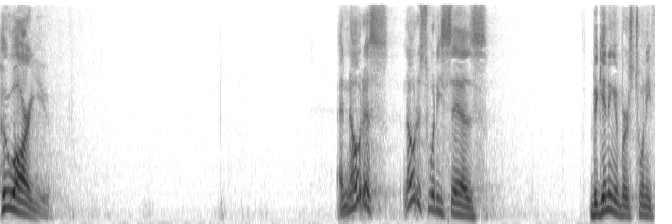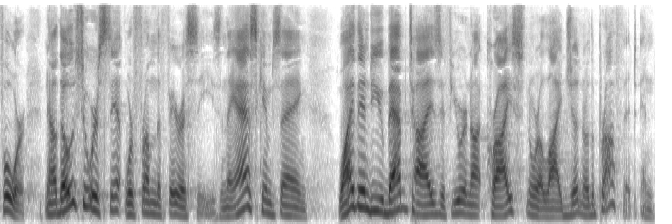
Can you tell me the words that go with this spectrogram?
Who are you? And notice, notice what he says beginning in verse 24. Now those who were sent were from the Pharisees, and they asked him, saying, Why then do you baptize if you are not Christ, nor Elijah, nor the prophet? And,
